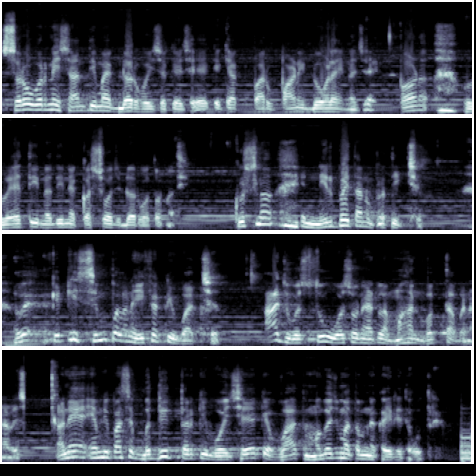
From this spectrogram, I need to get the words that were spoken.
સરોવરની શાંતિમાં એક ડર હોઈ શકે છે કે ક્યાંક પારું પાણી ડોળાઈ ન જાય, પણ વહેતી નદીને કશો જ ડર હોતો નથી. કૃષ્ણ એ નિર્ભયતાનું પ્રતીક છે. હવે કેટલી સિમ્પલ અને ઇફેક્ટિવ વાત છે. આ જ વસ્તુ ઓશોને આટલા મહાન વક્તા બનાવે છે. અને એમની પાસે બધી જ તરકીબ હોય છે કે વાત મગજમાં તમને કઈ રીતે ઉતરે.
